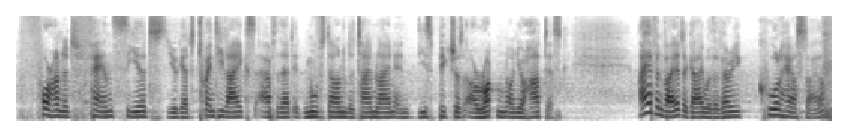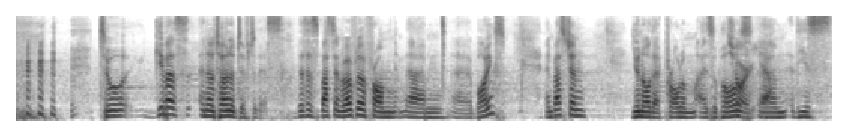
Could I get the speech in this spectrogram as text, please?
400 fans see it, you get 20 likes. After that, it moves down the timeline, and these pictures are rotten on your hard disk. I have invited a guy with a very cool hairstyle to give us an alternative to this. This is Bastian Wölfle from um, uh, Boinx. And Bastian, you know that problem, I suppose. Sure, yeah. Um, these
